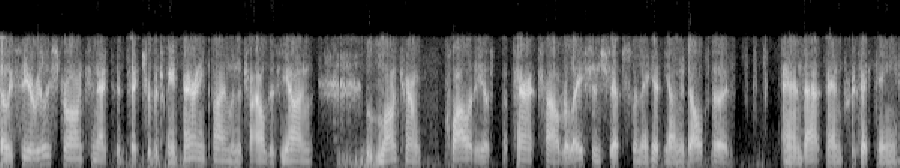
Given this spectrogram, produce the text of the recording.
So we see a really strong connected picture between parenting time when the child is young, long term quality of parent child relationships when they hit young adulthood, and that then predicting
